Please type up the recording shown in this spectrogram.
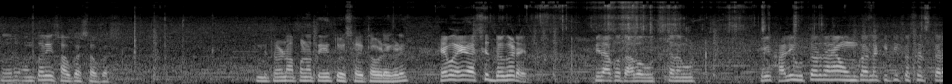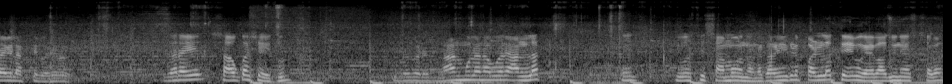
तर अंतरही सावकाश सावकाश. मित्रांनो आपण आता येतोय सैतावड्याकडे. हे बघा हे असे दगड आहेत. मी दाखवतो हा बघ उठताना उठ. हे खाली उतरताना ओंकारला किती कसरत करावी लागते बघा हे बघ. जरा हे सावकाश आहे इथून. दगड आहेत. लहान मुलांना वगैरे आणलात तर व्यवस्थित सामावून आणा. कारण इकडे पडलं ते हे बघा बाजूने असं सगळं.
